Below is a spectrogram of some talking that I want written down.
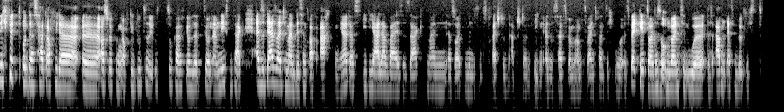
nicht fit und das hat auch wieder äh, Auswirkungen auf die Blutzuckerregulation am nächsten Tag. Also da sollte man ein bisschen drauf achten, ja, dass idealerweise sagt man, da sollten mindestens drei Stunden Abstand liegen. Also das heißt, wenn man um 22 Uhr ins Bett geht, sollte so um 19 Uhr das Abendessen möglichst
